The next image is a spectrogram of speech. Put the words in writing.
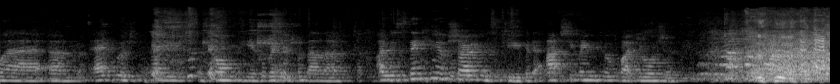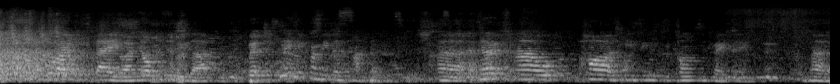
where um, Edward plays a song he has written for Bella. I was thinking of showing this to you, but it actually made me feel quite nauseous. Before I can you, I'm not going to do that. But just take it from me this happens. Uh, note how hard he seems to be concentrating, uh,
